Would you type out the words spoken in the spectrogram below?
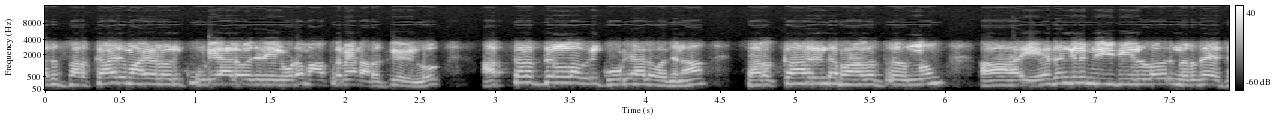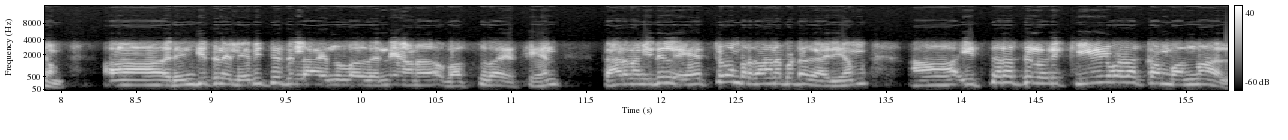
അത് സർക്കാരുമായുള്ള ഒരു കൂടിയാലോചനയിലൂടെ മാത്രമേ നടക്കുകയുള്ളൂ അത്തരത്തിലുള്ള ഒരു കൂടിയാലോചന സർക്കാരിന്റെ ഭാഗത്തു നിന്നും ഏതെങ്കിലും രീതിയിലുള്ള ഒരു നിർദ്ദേശം രഞ്ജിത്തിന് ലഭിച്ചിട്ടില്ല എന്നുള്ളത് തന്നെയാണ് വസ്തുത എസ് കെ. കാരണം ഇതിൽ ഏറ്റവും പ്രധാനപ്പെട്ട കാര്യം ഒരു കീഴ്വഴക്കം വന്നാൽ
